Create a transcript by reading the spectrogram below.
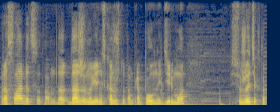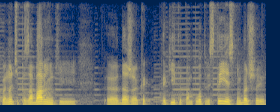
расслабиться, там, да- даже, ну, я не скажу, что там прям полное дерьмо. Сюжетик такой, ну, типа, забавненький, э, даже какие-то там плод-твисты есть небольшие.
